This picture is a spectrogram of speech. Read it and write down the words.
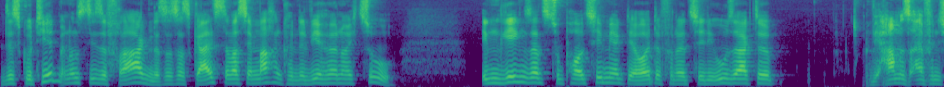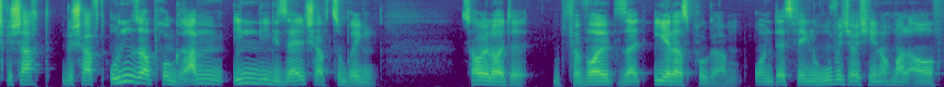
diskutiert mit uns diese Fragen. Das ist das Geilste, was ihr machen könnt, denn wir hören euch zu. Im Gegensatz zu Paul Ziemiak, der heute von der CDU sagte, wir haben es einfach nicht geschafft, geschafft, unser Programm in die Gesellschaft zu bringen. Sorry Leute, für Volt seid ihr das Programm. Und deswegen rufe ich euch hier nochmal auf,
